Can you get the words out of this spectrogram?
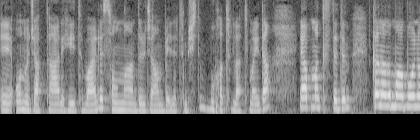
e, 10 Ocak tarihi itibariyle sonlandıracağımı belirtmiştim. Bu hatırlatmayı da yapmak istedim. Kanalıma abone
